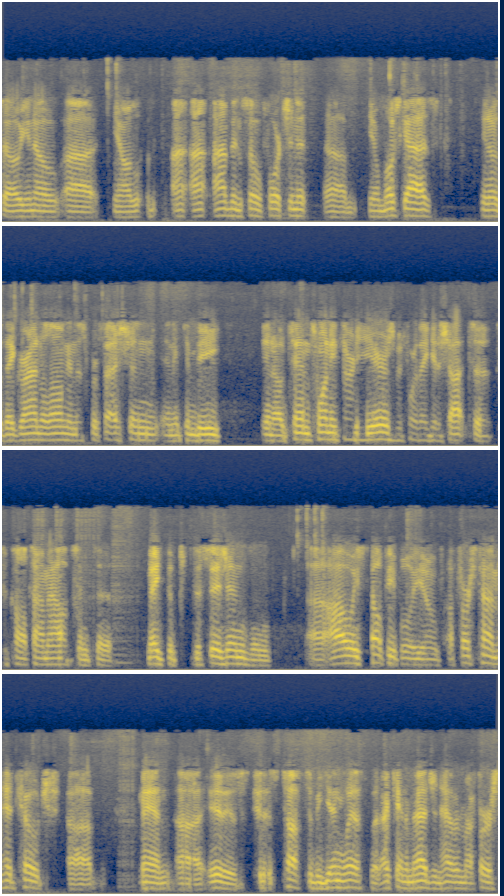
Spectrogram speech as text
so. You know, uh, you know, I, I, I've been so fortunate. Um, you know, most guys you know, they grind along in this profession and it can be, you know, 10, 20, 30 years before they get a shot to, to call timeouts and to make the decisions. And uh, I always tell people, you know, a first time head coach, uh, man, uh, it is, it is tough to begin with, but I can't imagine having my first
